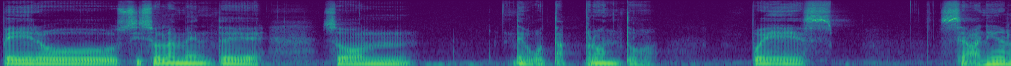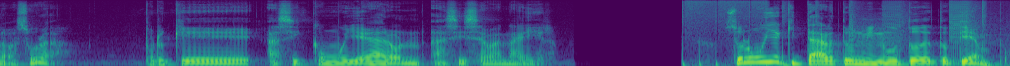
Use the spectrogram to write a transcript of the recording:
Pero si solamente son de bota pronto, pues se van a ir a la basura. Porque así como llegaron, así se van a ir. Solo voy a quitarte un minuto de tu tiempo.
